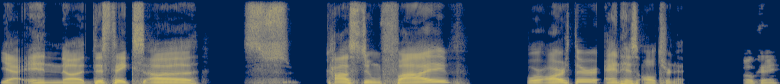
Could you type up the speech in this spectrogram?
yeah, and uh, this takes uh s- costume five for Arthur and his alternate. Okay.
